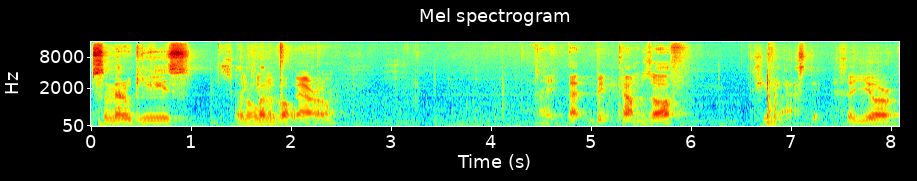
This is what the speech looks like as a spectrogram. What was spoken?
some metal gears, Speaking an 11 of volt barrel, hey, that bit comes off. sheet plastic. So your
